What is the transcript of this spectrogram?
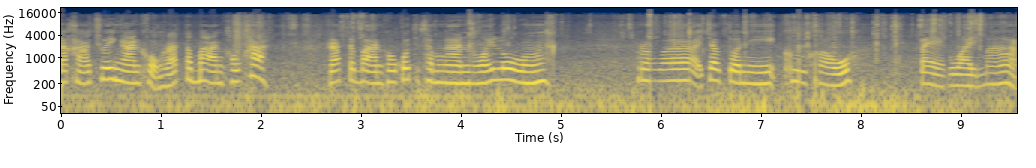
นะคะ ช่วยงานของรัฐบาลเขาค่ะ รัฐบาลเขาก็จะทำงานน้อยลง เพราะว่าเจ้าตัวนี้คือเขาแตกไวมาก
